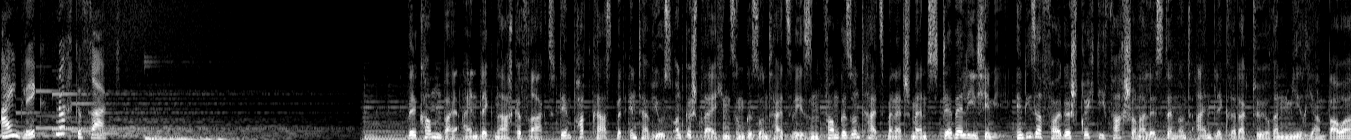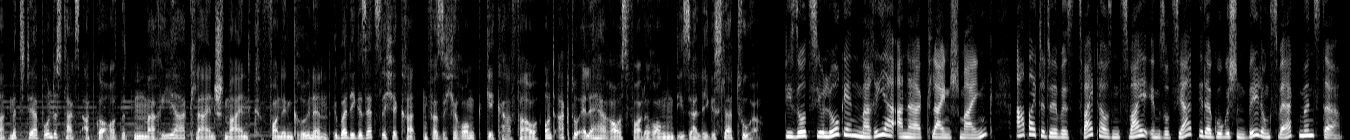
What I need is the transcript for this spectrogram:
Einblick nachgefragt. Willkommen bei Einblick nachgefragt, dem Podcast mit Interviews und Gesprächen zum Gesundheitswesen vom Gesundheitsmanagement der Berlin Chemie. In dieser Folge spricht die Fachjournalistin und Einblickredakteurin Miriam Bauer mit der Bundestagsabgeordneten Maria Klein-Schmeink von den Grünen über die gesetzliche Krankenversicherung GKV und aktuelle Herausforderungen dieser Legislatur. Die Soziologin Maria Anna Klein-Schmeink arbeitete bis 2002 im Sozialpädagogischen Bildungswerk Münster.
